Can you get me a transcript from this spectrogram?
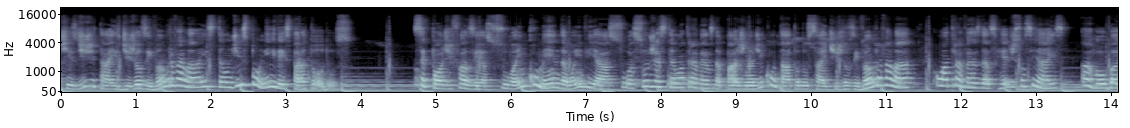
Artes digitais de Josivan Bravalá estão disponíveis para todos. Você pode fazer a sua encomenda ou enviar a sua sugestão através da página de contato do site Josivan Bravalá ou através das redes sociais arroba.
